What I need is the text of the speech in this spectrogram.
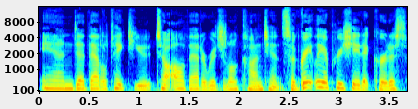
and uh, that'll take you to all that original content. So greatly appreciate it, Curtis.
